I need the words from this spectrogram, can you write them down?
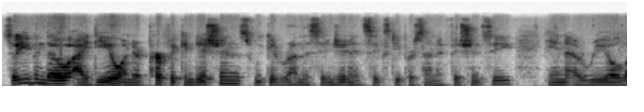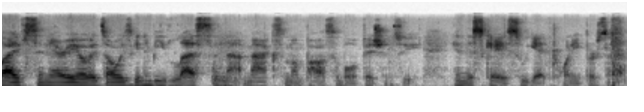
So even though ideal under perfect conditions, we could run this engine at 60% efficiency, in a real life scenario, it's always going to be less than that maximum possible efficiency. In this case, we get 20%.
